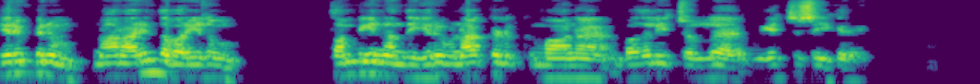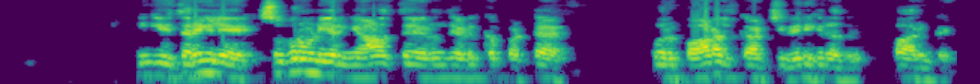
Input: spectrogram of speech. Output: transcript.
இருப்பினும் நான் அறிந்த வரையிலும் தம்பியின் அந்த இரு வினாக்களுக்குமான பதிலை சொல்ல முயற்சி செய்கிறேன். இங்கே திரையிலே சுப்பிரமணியர் ஞானத்தில் இருந்து எடுக்கப்பட்ட ஒரு பாடல் காட்சி வருகிறது. பாருங்கள்.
